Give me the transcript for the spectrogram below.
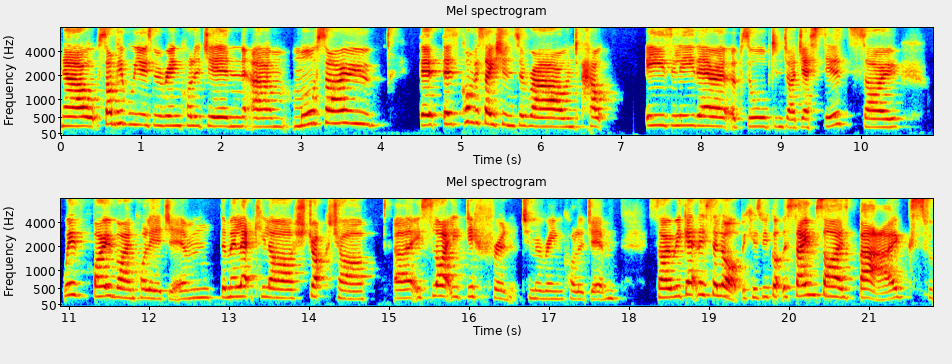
Now, some people use marine collagen um, more so there, there's conversations around how easily they're absorbed and digested. So with bovine collagen, the molecular structure uh, is slightly different to marine collagen. So we get this a lot because we've got the same size bags for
